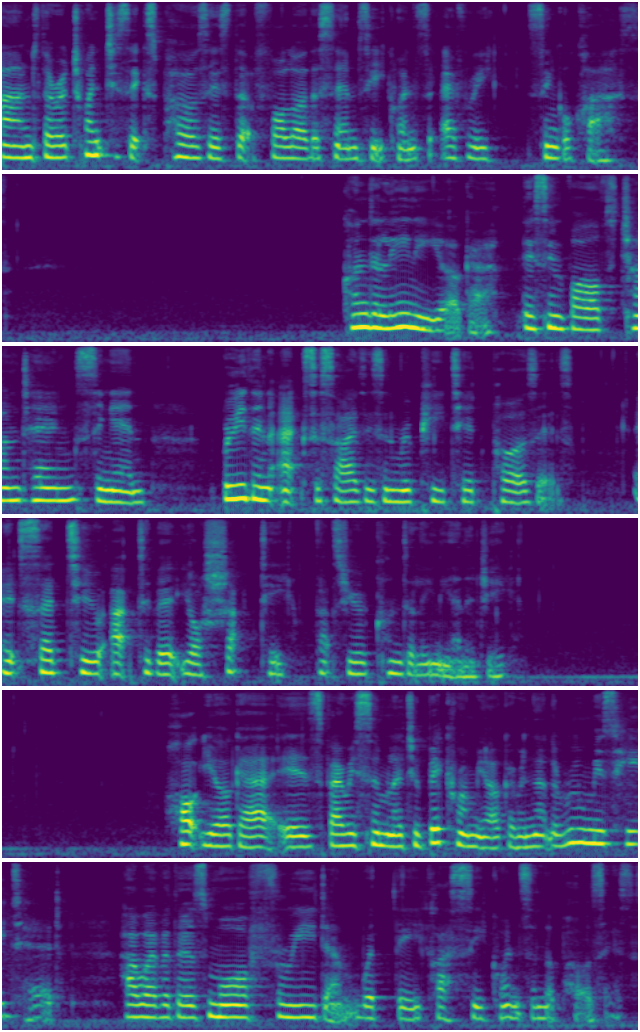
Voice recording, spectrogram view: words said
And there are 26 poses that follow the same sequence every single class. Kundalini Yoga. This involves chanting, singing, breathing exercises, and repeated poses. It's said to activate your Shakti, that's your Kundalini energy. Hot yoga is very similar to Bikram yoga in that the room is heated, however, there's more freedom with the class sequence and the poses.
